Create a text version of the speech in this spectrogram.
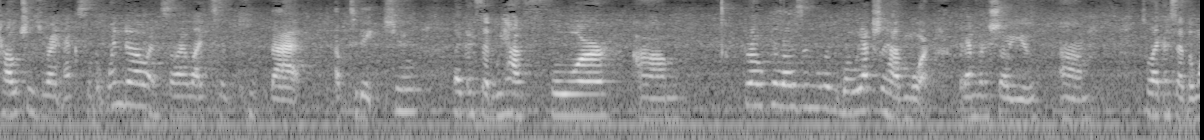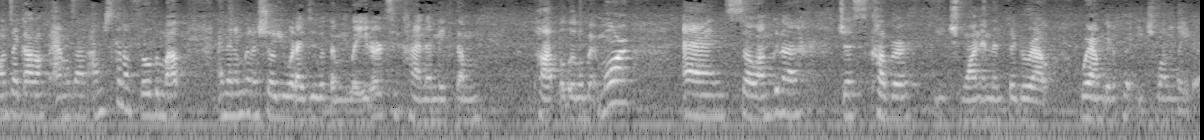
Couch is right next to the window and so I like to keep that up to date too. Like I said, we have four um, throw pillows in the living Well, we actually have more, but I'm gonna show you. Um, so like I said, the ones I got off Amazon, I'm just gonna fill them up and then I'm gonna show you what I do with them later to kind of make them pop a little bit more. And so I'm gonna just cover each one and then figure out where I'm gonna put each one later.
